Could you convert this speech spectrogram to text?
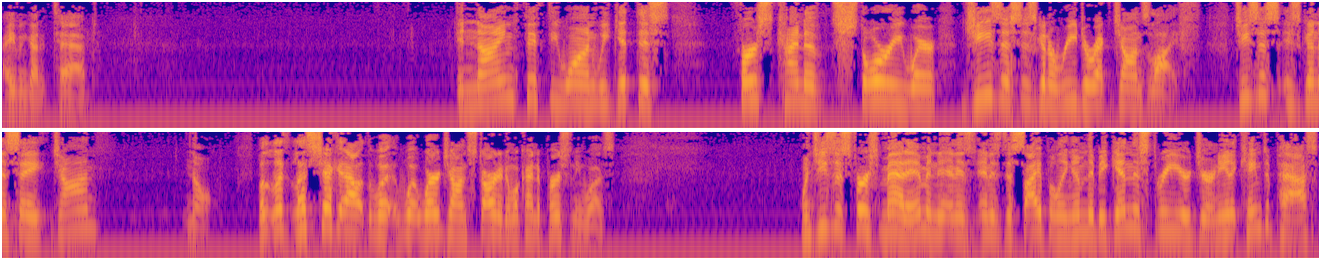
I even got it tabbed. In 951, we get this first kind of story where Jesus is going to redirect John's life. Jesus is going to say, John, no. But let's, let's check it out what, what, where John started and what kind of person he was. When Jesus first met him and, and, is, and is discipling him, they began this three year journey. And it came to pass,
